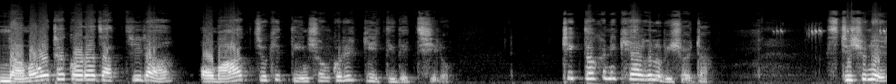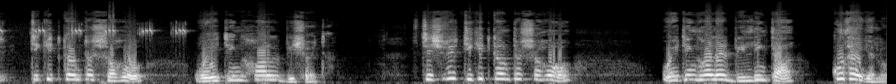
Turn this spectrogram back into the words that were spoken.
নামা ওঠা করা যাত্রীরা অবাক চোখে তিন শঙ্করের কীর্তি দেখছিল। ঠিক তখনই খেয়াল হলো বিষয়টা। স্টেশনের টিকিট কাউন্টার সহ ওয়েটিং হল বিষয়টা। স্টেশনের টিকিট কাউন্টার সহ ওয়েটিং হলের বিল্ডিংটা কোথায় গেল?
